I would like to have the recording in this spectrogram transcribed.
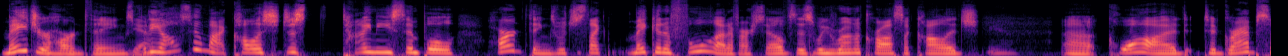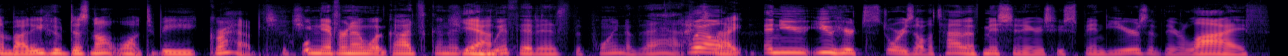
major hard things, Yeah. but He also might call us to just tiny, simple, hard things, which is like making a fool out of ourselves as we run across a college Yeah. uh, quad to grab somebody who does not want to be grabbed. But you never know what God's going to Yeah. do with it. Is the point of that? well, right. And you you hear stories all the time of missionaries who spend years of their life.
